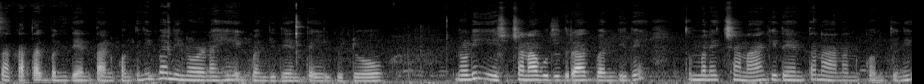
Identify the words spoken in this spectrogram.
ಸಖತ್ತಾಗಿ ಬಂದಿದೆ ಅಂತ ಅನ್ಕೊತೀನಿ. ಬನ್ನಿ ನೋಡೋಣ ಹೇಗೆ ಬಂದಿದೆ ಅಂತ ಹೇಳ್ಬಿಟ್ಟು. ನೋಡಿ, ಎಷ್ಟು ಚೆನ್ನಾಗಿ ಉದುದ್ರಾಗಿ ಬಂದಿದೆ. ತುಂಬಾ ಚೆನ್ನಾಗಿದೆ ಅಂತ ನಾನು ಅನ್ಕೊತೀನಿ.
